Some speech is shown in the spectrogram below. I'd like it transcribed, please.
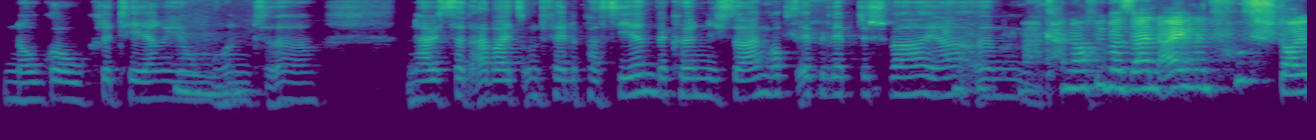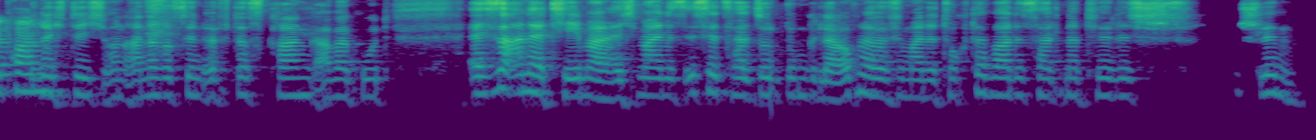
No-Go-Kriterium. Mhm. Und äh, dann habe ich gesagt, Arbeitsunfälle passieren. Wir können nicht sagen, ob es epileptisch war. Ja. Ähm, Man kann auch über seinen eigenen Fuß stolpern. Richtig, und andere sind öfters krank, aber gut. Es ist ein anderes Thema. Ich meine, es ist jetzt halt so dumm gelaufen, aber für meine Tochter war das halt natürlich schlimm.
